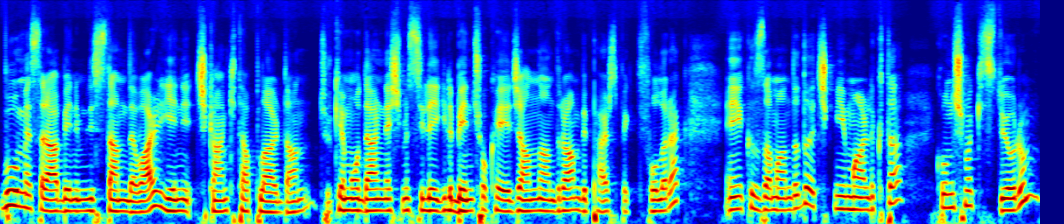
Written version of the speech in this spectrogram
Bu mesela benim listemde var yeni çıkan kitaplardan. Türkiye modernleşmesiyle ilgili beni çok heyecanlandıran bir perspektif olarak en yakın zamanda da açık mimarlıkta konuşmak istiyorum.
